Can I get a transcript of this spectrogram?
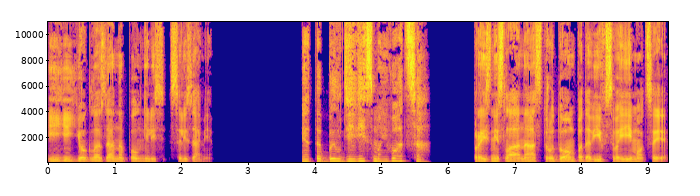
и ее глаза наполнились слезами. «Это был девиз моего отца», произнесла она, с трудом подавив свои эмоции.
